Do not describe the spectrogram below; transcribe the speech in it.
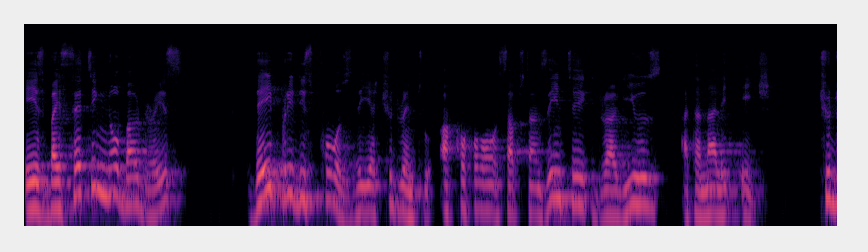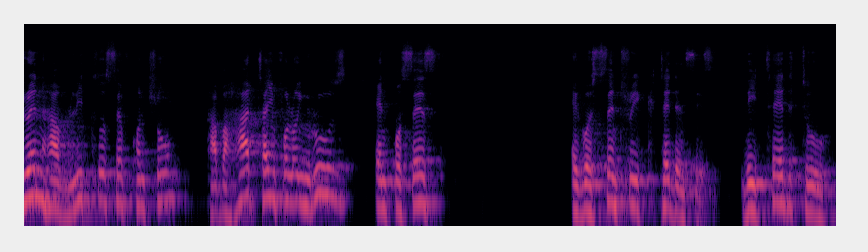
is by setting no boundaries, they predispose their children to alcohol, substance intake, drug use at an early age. Children have little self-control, have a hard time following rules, and possess egocentric tendencies. They tend to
